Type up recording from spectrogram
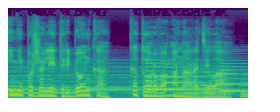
и не пожалеть ребенка, которого она родила?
